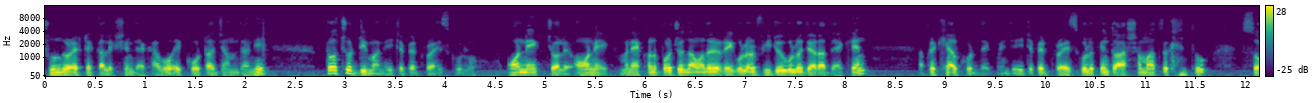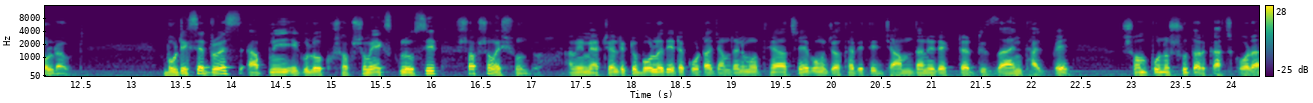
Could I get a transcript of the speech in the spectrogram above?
সুন্দর একটা কালেকশন দেখাবো এই কোটা জামদানির। প্রচুর ডিমান্ড এই টাইপের প্রাইসগুলো অনেক চলে, অনেক। মানে এখন পর্যন্ত আমাদের রেগুলার ভিডিওগুলো যারা দেখেন, আপনি খেয়াল করে দেখবেন যে এই টাইপের ড্রেসগুলো কিন্তু আসা মাত্র কিন্তু সোল্ড আউট বুটিক্সের ড্রেস আপনি এগুলো সবসময় এক্সক্লুসিভ সবসময় সুন্দর। আমি ম্যাটেরিয়ালটা একটু বলে দিই, এটা কোটা জামদানির মধ্যে আছে এবং যথারীতি জামদানির একটা ডিজাইন থাকবে, সম্পূর্ণ সুতার কাজ করা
